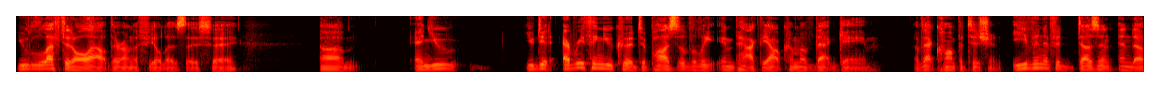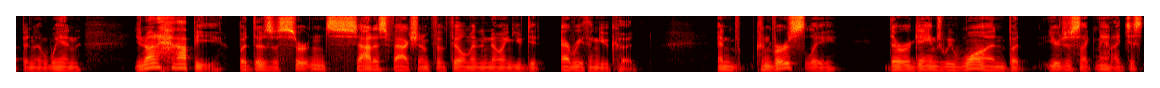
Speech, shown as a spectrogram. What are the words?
you left it all out there on the field, as they say, um, and you you did everything you could to positively impact the outcome of that game, of that competition, even if it doesn't end up in a win. You're not happy, but there's a certain satisfaction and fulfillment in knowing you did everything you could. And conversely, there were games we won, but you're just like, man, I just,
